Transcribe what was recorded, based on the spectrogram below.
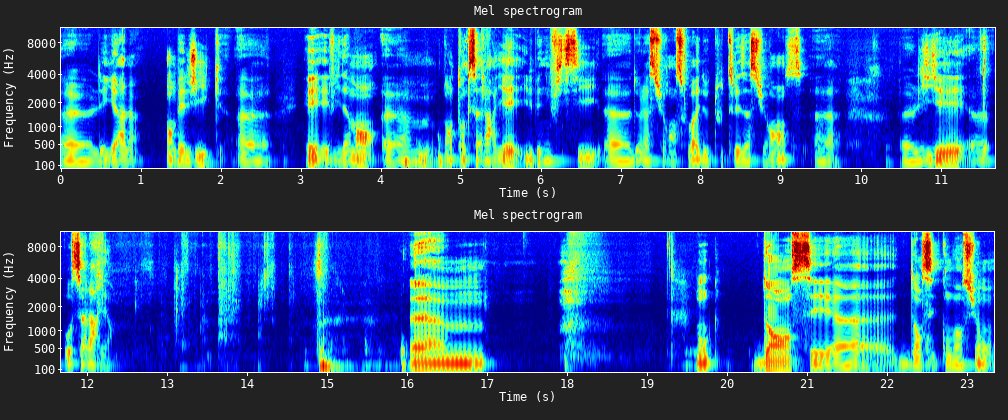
euh, légal en Belgique. Euh, et évidemment, en tant que salarié, il bénéficie de l'assurance loi et de toutes les assurances liées au salariat. Donc, dans, ces, dans cette convention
